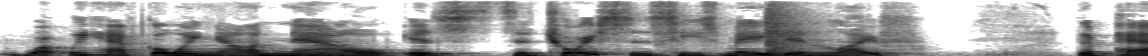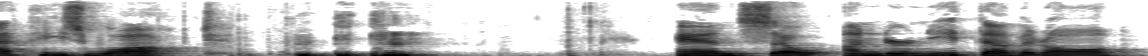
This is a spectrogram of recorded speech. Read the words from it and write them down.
what we have going on now is the choices he's made in life, the path he's walked. and so, underneath of it all,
